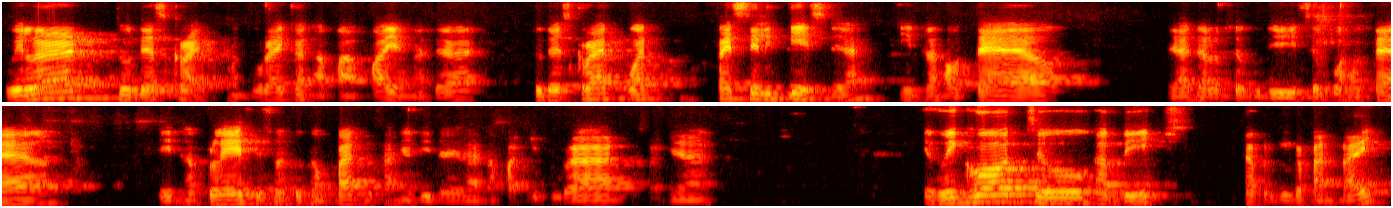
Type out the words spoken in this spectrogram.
we learn to describe, menguraikan apa-apa yang ada, to describe what facilities ya in a hotel, ya dalam sebu- di sebuah hotel, in a place di suatu tempat, misalnya di daerah tempat hiburan, misalnya. If we go to a beach, kita pergi ke pantai,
